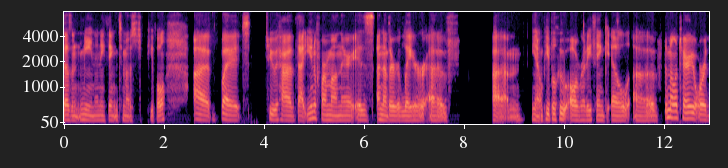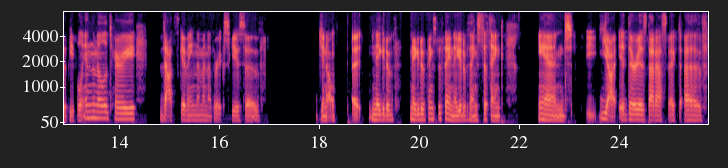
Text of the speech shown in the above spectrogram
doesn't mean anything to most people. Uh, but to have that uniform on there is another layer of um, you know, people who already think ill of the military or the people in the military. That's giving them another excuse of, you know, negative negative things to say, negative things to think, and yeah, it, there is that aspect of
